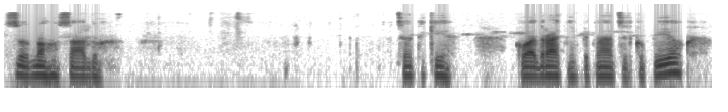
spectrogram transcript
з одного саду. Це такі квадратні 15 копійок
